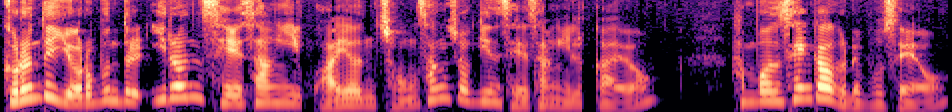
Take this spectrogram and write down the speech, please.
그런데 여러분들 이런 세상이 과연 정상적인 세상일까요? 한번 생각을 해보세요.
